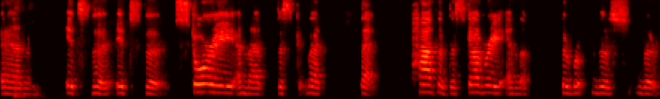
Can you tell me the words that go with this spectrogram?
and it's the it's the story and that this that that path of discovery and the the the the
